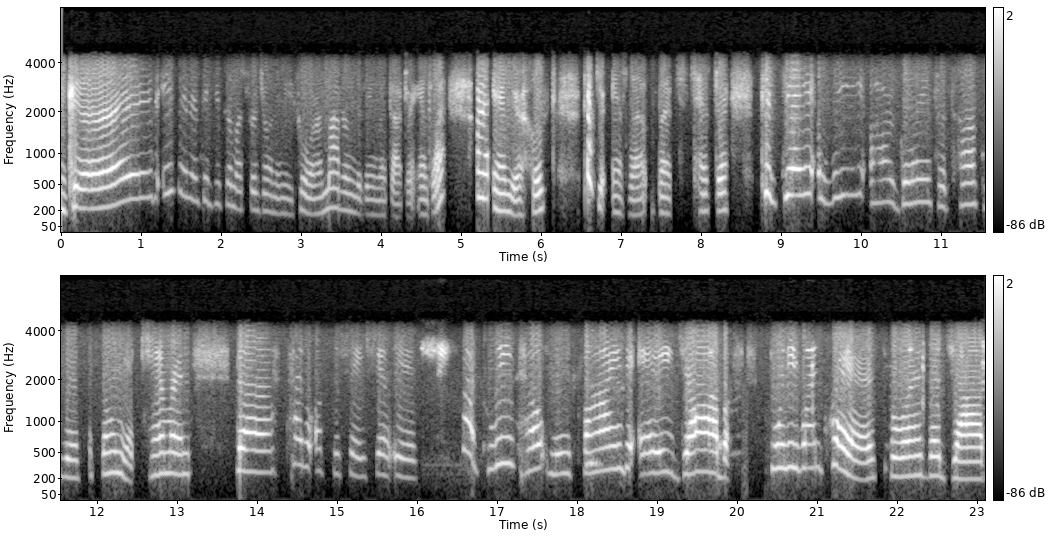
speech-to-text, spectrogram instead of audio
Good evening, and thank you so much for joining me for Modern Living with Dr. Angela. I am your host, Dr. Angela Butch Chester. Today, we are going to talk with Sonia Cameron. The title of today's show is God, please help me find a job. 21 prayers for the job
